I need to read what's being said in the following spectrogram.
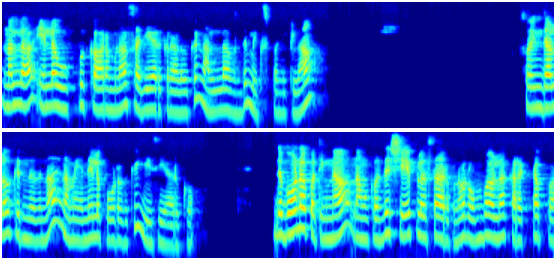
நல்லா எல்லா உப்பு காரம்லாம் சரியாக இருக்கிற அளவுக்கு நல்லா வந்து மிக்ஸ் பண்ணிக்கலாம். ஸோ இந்த அளவுக்கு இருந்ததுன்னா நம்ம எண்ணெயில் போடுறதுக்கு ஈஸியாக இருக்கும். இந்த போண்டா பார்த்திங்கன்னா நமக்கு வந்து ஷேப்லெஸ்ஸாக இருக்கணும். ரொம்பலாம் கரெக்டாக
